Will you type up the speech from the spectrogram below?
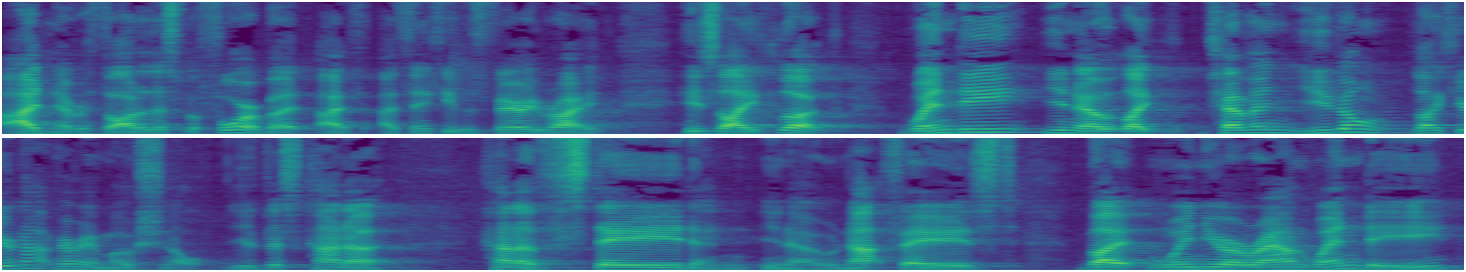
I'd never thought of this before, but I, I think he was very right. He's like, Look, Wendy, you know, like Kevin, you don't, like, you're not very emotional. You're just kind of, kind of stayed and, you know, not fazed. But when you're around Wendy,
